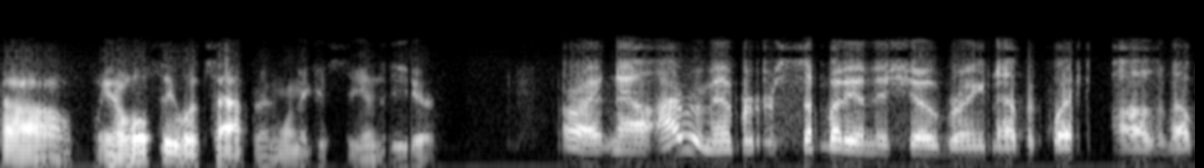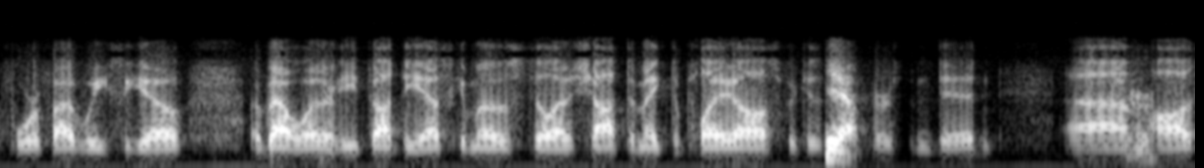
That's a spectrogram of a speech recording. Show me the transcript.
uh, you know, we'll see what's happening when it gets to the end of the year. All right. Now, I remember somebody on this show bringing up a question Os about four or five weeks ago about whether he thought the Eskimos still had a shot to make the playoffs because Yeah. that person did. Um, Sure. Os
